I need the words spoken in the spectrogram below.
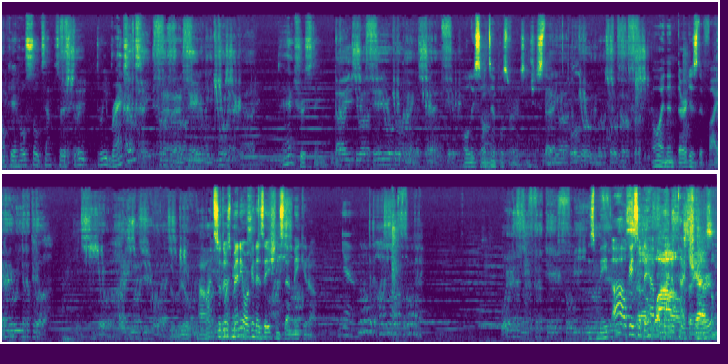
Okay, Holy Sol Temple. So there's three three branches? Interesting. Holy Sol Temples first. Interesting. Oh, and then third is the fire. The real power. So there's many organizations that make it up. Yeah. It's made. Ah, okay. So they have Wow, a so manufacturer. yeah, some-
